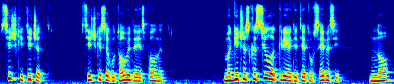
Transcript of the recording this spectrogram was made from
всички тичат, всички са готови да я изпълнят. Магическа сила крие детето в себе си, но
